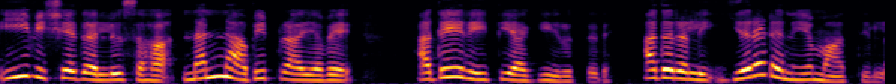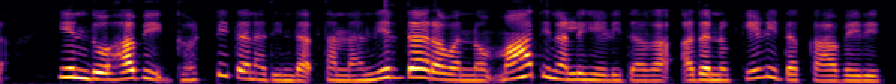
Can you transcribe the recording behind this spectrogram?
ಈ ವಿಷಯದಲ್ಲೂ ಸಹ ನನ್ನ ಅಭಿಪ್ರಾಯವೇ ಅದೇ ರೀತಿಯಾಗಿ ಇರುತ್ತದೆ. ಅದರಲ್ಲಿ ಎರಡನೆಯ ಮಾತಿಲ್ಲ. ಎಂದು ಹಬಿ ಗಟ್ಟಿತನದಿಂದ ತನ್ನ ನಿರ್ಧಾರವನ್ನು ಮಾತಿನಲ್ಲಿ ಹೇಳಿದಾಗ ಅದನ್ನು ಕೇಳಿದ ಕಾವೇರಿ,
